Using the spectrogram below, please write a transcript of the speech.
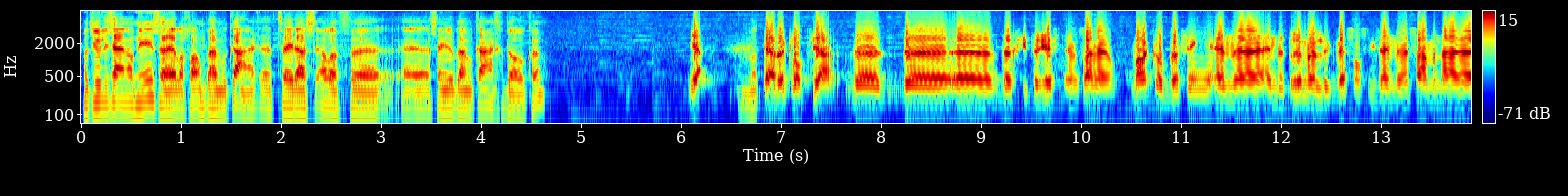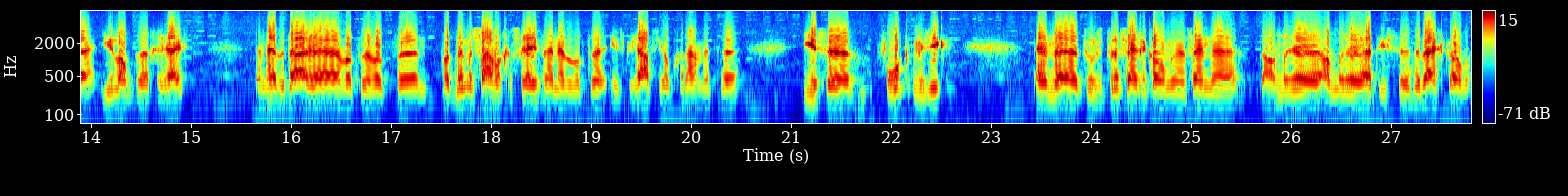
Want jullie zijn nog niet eens heel erg lang bij elkaar. Eh, 2011 eh, eh, zijn jullie bij elkaar gedoken. Ja, ja dat klopt, ja. De, de, eh, de gitarist en zanger Marco Buffing en, eh, en de drummer Luc Wessels die zijn eh, samen naar eh, Ierland gereisd. En hebben daar wat, wat, wat nummers samen geschreven en hebben wat inspiratie opgedaan met Ierse volkmuziek. En toen ze terug zijn gekomen zijn de andere, andere artiesten erbij gekomen.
